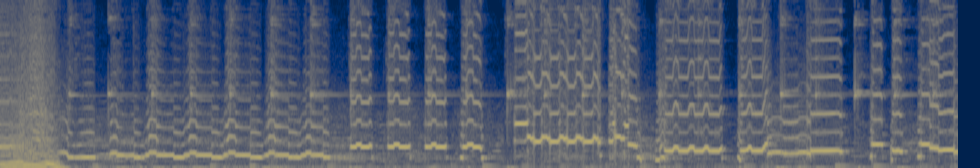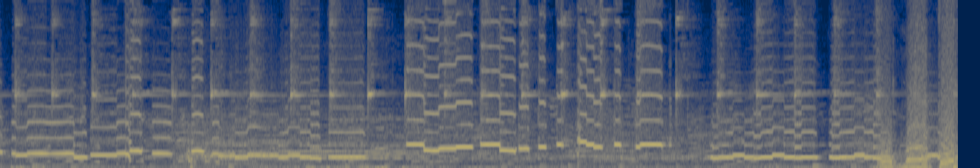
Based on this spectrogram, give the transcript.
อุ้ยกดมากด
